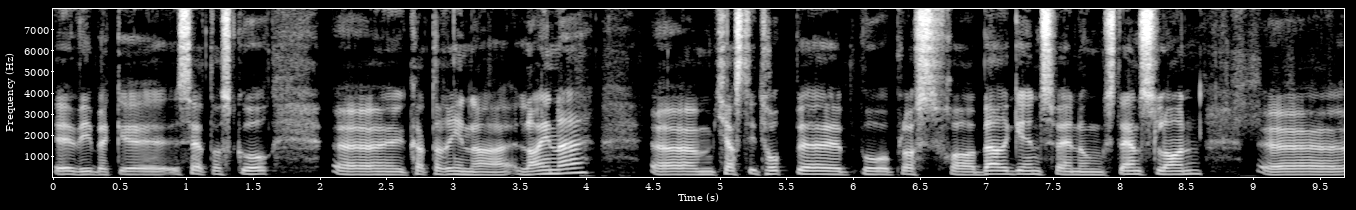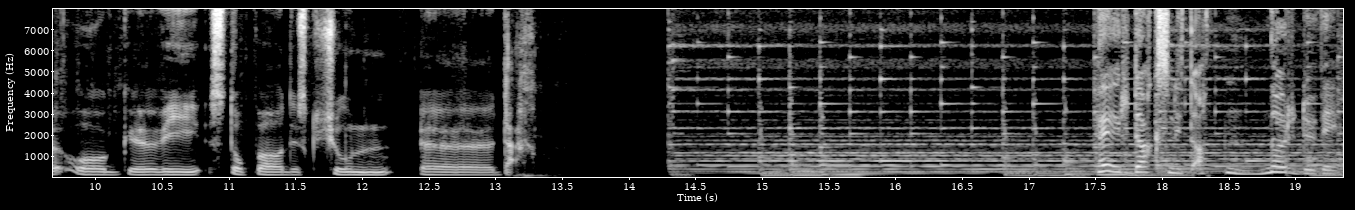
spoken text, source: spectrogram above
Eh, Vibeke Sætersgaard, eh, Katarina Leine. Kjersti Toppe på plass fra Bergen, Sveinung Stensland. Og vi stopper diskusjonen der. Hør Dagsnytt 18 når du vil.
